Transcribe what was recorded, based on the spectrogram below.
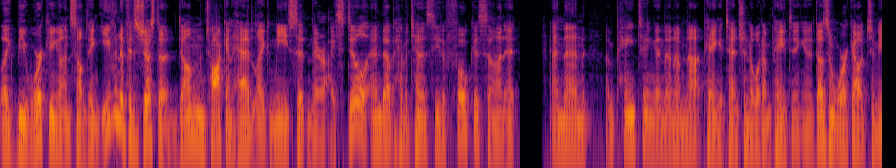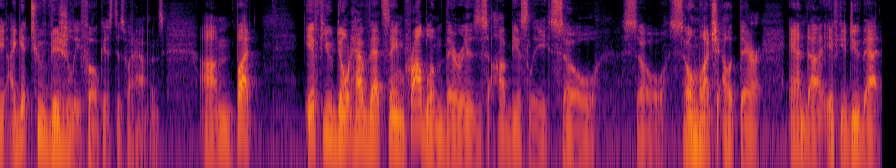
like be working on something, even if it's just a dumb talking head like me sitting there, I still end up have a tendency to focus on it. And then I'm painting and then I'm not paying attention to what I'm painting. And it doesn't work out to me. I get too visually focused, is what happens. Um, but if you don't have that same problem, there is obviously so, so, so much out there. And uh, if you do that,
